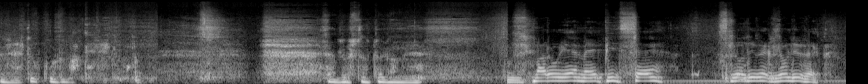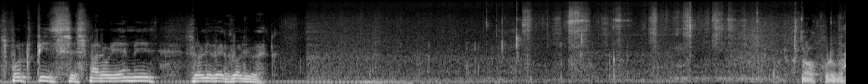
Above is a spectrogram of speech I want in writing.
Zresztą kurwa ty. Za dużo to do mnie. Smarujemy pizzę z oliwek z oliwek. Spód pizzy smarujemy z oliwek z oliwek. O kurwa.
